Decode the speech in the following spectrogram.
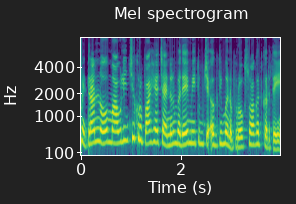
मित्रांनो माऊलींची कृपा ह्या चॅनलमध्ये मी तुमचे अगदी मनपूर्वक स्वागत करते.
